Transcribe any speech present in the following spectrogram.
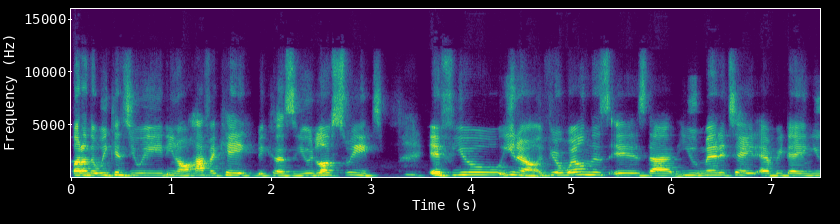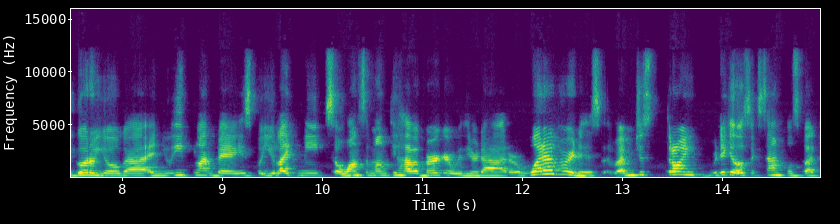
but on the weekends you eat you know half a cake because you love sweets. If you you know if your wellness is that you meditate every day and you go to yoga and you eat plant-based but you like meat so once a month you have a burger with your dad or whatever it is. I'm just throwing ridiculous examples but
